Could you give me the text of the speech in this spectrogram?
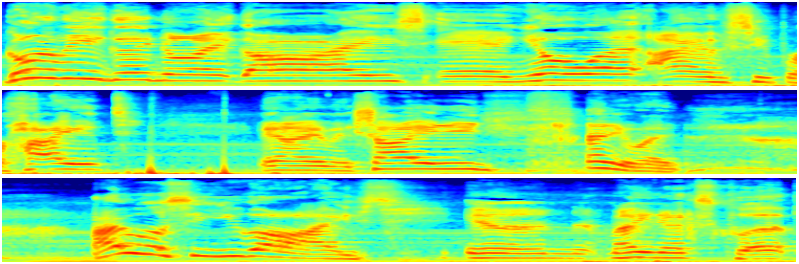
Gonna be a good night, guys. And you know what? I am super hyped. And I am excited. Anyway, I will see you guys in my next clip.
